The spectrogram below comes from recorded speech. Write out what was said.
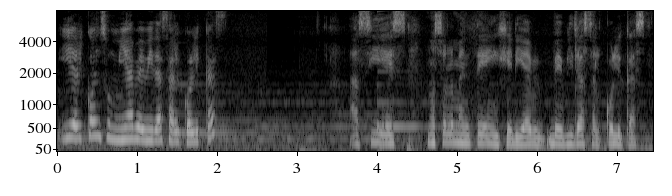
¿Y él consumía bebidas alcohólicas? Así es, no solamente ingería bebidas alcohólicas,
